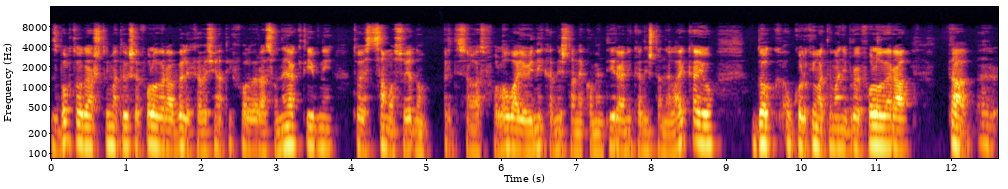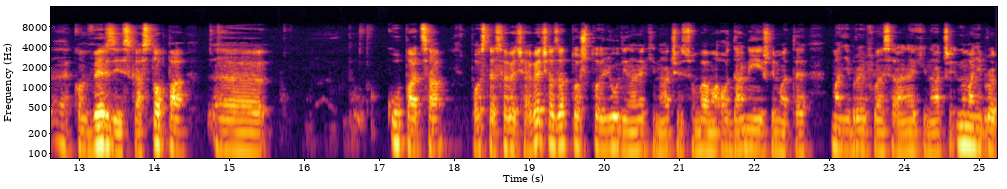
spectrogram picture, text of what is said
zbog toga što imate više followera, velika većina tih followera su neaktivni, to jest samo su jednom pritisno vas followaju i nikad ništa ne komentiraju, nikad ništa ne lajkaju, dok ukoliko imate manji broj followera, ta e, konverzijska stopa e, kupaca postaje sve veća i veća zato što ljudi na neki način su vama odaniji, što imate manji broj influencera na neki način, manji broj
